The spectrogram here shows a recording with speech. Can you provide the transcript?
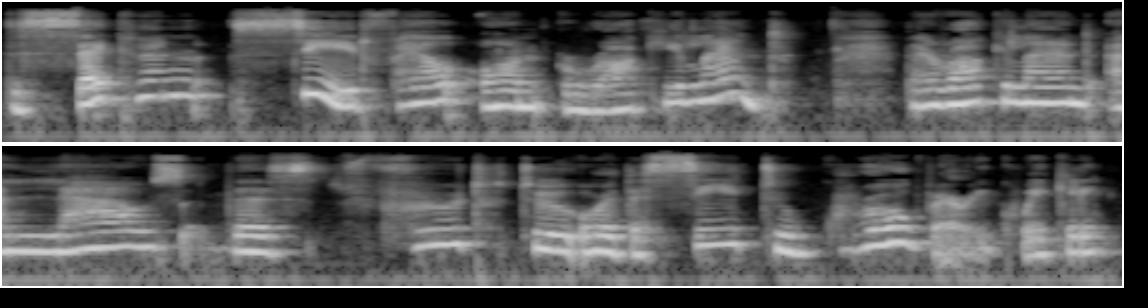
The second seed fell on rocky land. The rocky land allows this fruit to or the seed to grow very quickly.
